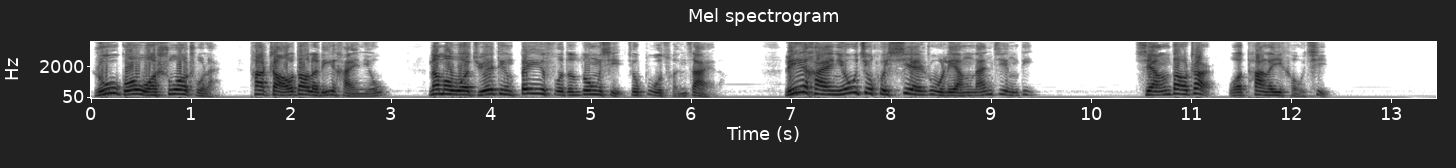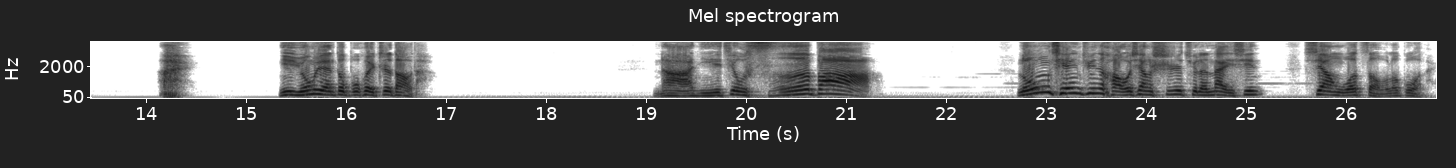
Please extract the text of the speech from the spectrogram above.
如果我说出来，他找到了李海牛，那么我决定背负的东西就不存在了，李海牛就会陷入两难境地。想到这儿，我叹了一口气：“哎，你永远都不会知道的。那你就死吧。”龙千军好像失去了耐心，向我走了过来。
